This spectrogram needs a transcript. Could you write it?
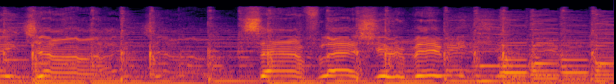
Hi John, Sam Flash here, baby.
